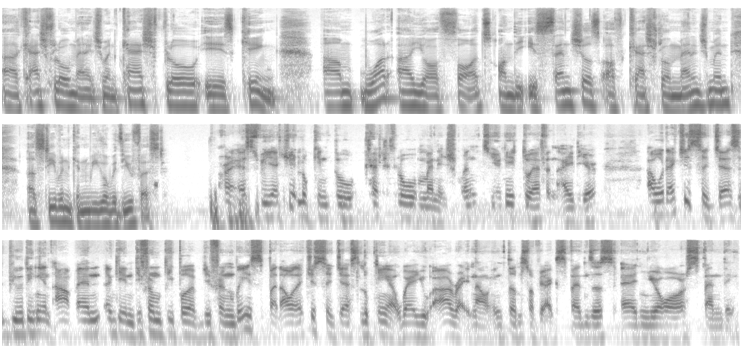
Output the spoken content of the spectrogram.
Uh, cash flow management. Cash flow is king. Um, what are your thoughts on the essentials of cash flow management? Stephen, can we go with you first? All right, as we actually look into cash flow management, you need to have an idea. I would actually suggest building it up. And again, different people have different ways, but I would actually suggest looking at where you are right now in terms of your expenses and your spending.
